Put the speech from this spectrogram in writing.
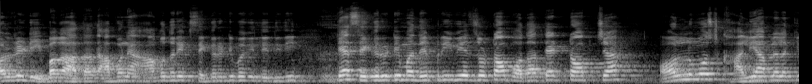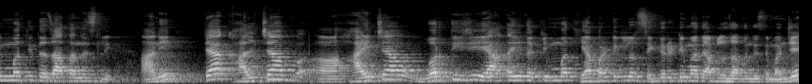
ऑलरेडी बघा आता आपण अगोदर एक सेक्युरिटी बघितली होती ती त्या सेक्युरिटीमध्ये प्रिव्हियस जो टॉप होता त्या टॉपच्या ऑलमोस्ट खाली आपल्याला किंमत तिथं जाताना दिसली. आणि त्या खालच्या हायच्या वरती जी आहे आता इथं किंमत ह्या पर्टिक्युलर सिक्युरिटीमध्ये आपल्याला जाताना दिसते. म्हणजे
